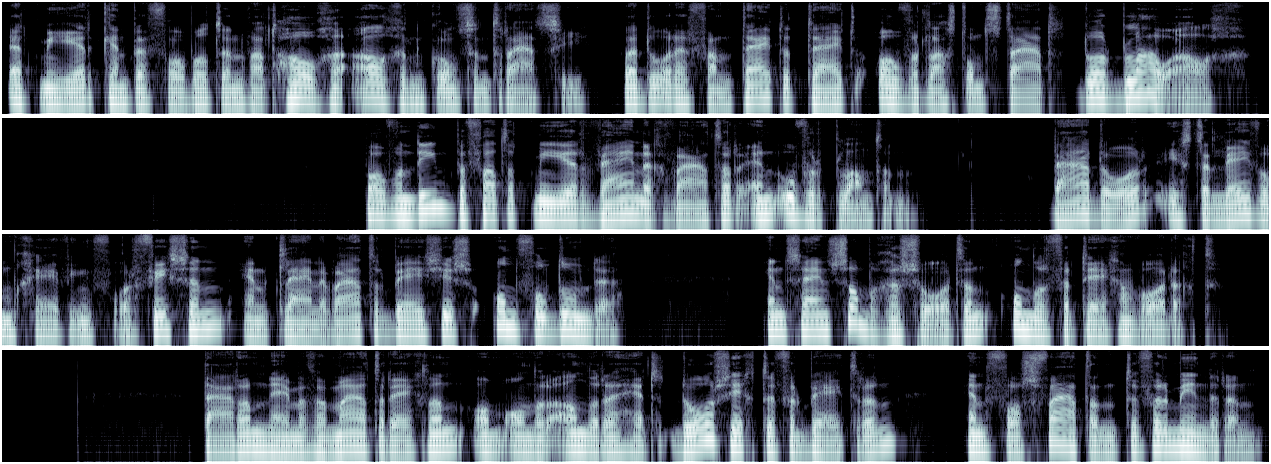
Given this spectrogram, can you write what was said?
Het meer kent bijvoorbeeld een wat hoge algenconcentratie, waardoor er van tijd tot tijd overlast ontstaat door blauwalg. Bovendien bevat het meer weinig water en oeverplanten. Daardoor is de leefomgeving voor vissen en kleine waterbeestjes onvoldoende en zijn sommige soorten ondervertegenwoordigd. Daarom nemen we maatregelen om onder andere het doorzicht te verbeteren en fosfaten te verminderen.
